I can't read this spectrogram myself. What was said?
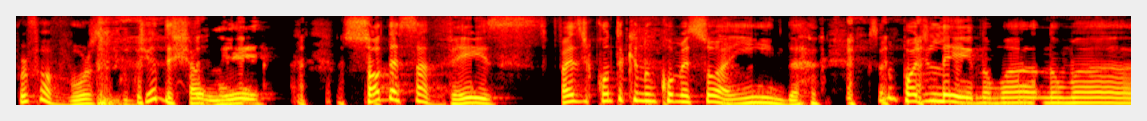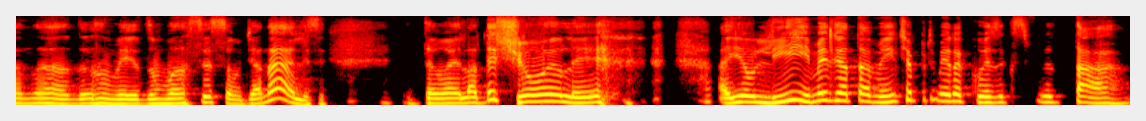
por favor, você podia deixar eu ler, só dessa vez, faz de conta que não começou ainda, você não pode ler numa, numa, na, no meio de uma sessão de análise, então ela deixou eu ler, aí eu li imediatamente a primeira coisa que, tá,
